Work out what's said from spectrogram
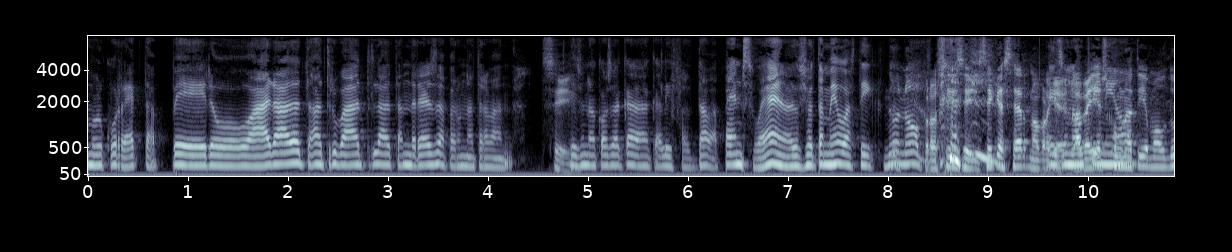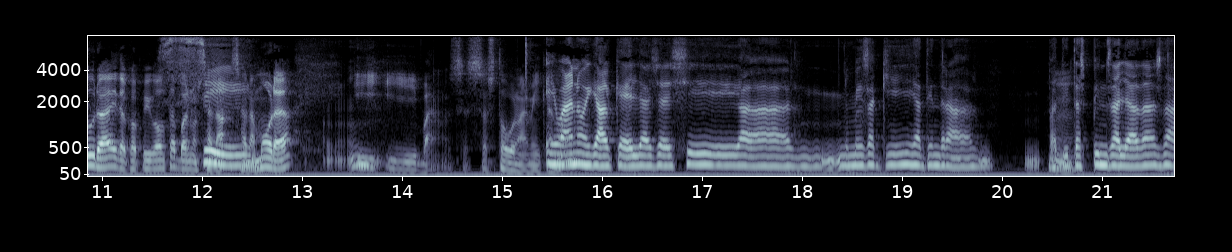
molt correcta, però ara ha trobat la tendresa per una altra banda sí. que és una cosa que, que li faltava penso, eh? això també ho estic no, no, però sí, sí, sí que és cert no? perquè la veies opinió... com una tia molt dura i de cop i volta bueno, sí. s'enamora i, i bueno, s'estova una mica i no? bueno, i el que ell llegeixi eh, només aquí ja tindrà petites mm. pinzellades de,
